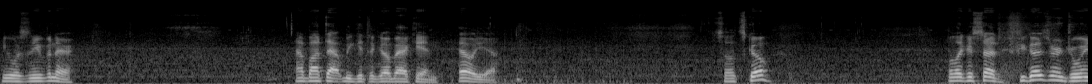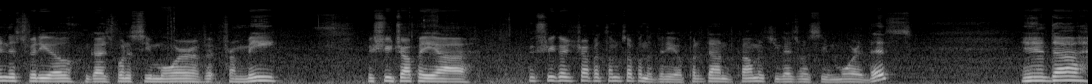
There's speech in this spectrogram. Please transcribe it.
He wasn't even there. How about that? We get to go back in. Hell yeah. So let's go. But like I said, if you guys are enjoying this video, you guys want to see more of it from me, make sure you drop a, uh, make sure you guys drop a thumbs up on the video. Put it down in the comments if you guys want to see more of this. And, uh,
